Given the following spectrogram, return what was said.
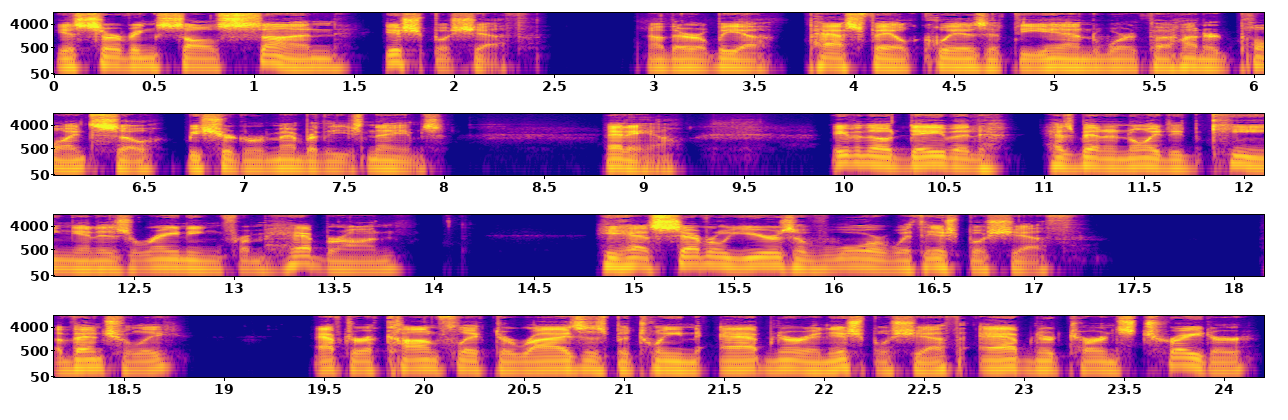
is serving Saul's son, Ishbosheth. Now, there will be a pass fail quiz at the end worth a 100 points, so be sure to remember these names. Anyhow, even though David has been anointed king and is reigning from Hebron, he has several years of war with Ishbosheth. Eventually, after a conflict arises between Abner and Ishbosheth, Abner turns traitor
